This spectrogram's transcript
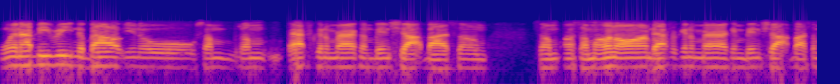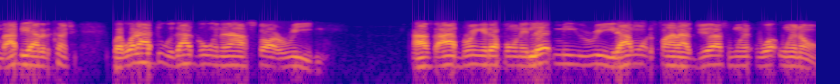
when I be reading about you know some some African American being shot by some some uh, some unarmed African American being shot by somebody. I be out of the country, but what I do is I go in and I start reading. I I bring it up on it. Let me read. I want to find out just when, what went on.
